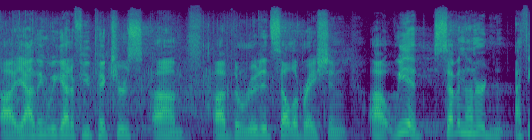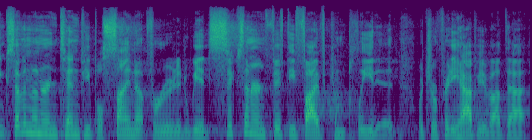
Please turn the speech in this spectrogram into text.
Uh, yeah, I think we got a few pictures um, of the Rooted celebration. Uh, we had 700, I think 710 people sign up for Rooted. We had 655 complete it, which we're pretty happy about that.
